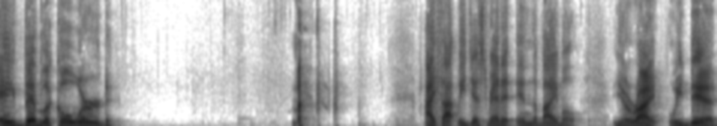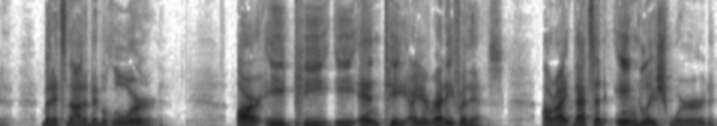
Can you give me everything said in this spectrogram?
a biblical word. I thought we just read it in the Bible. You're right, we did, but it's not a biblical word. R E P E N T. Are you ready for this? All right, that's an English word,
